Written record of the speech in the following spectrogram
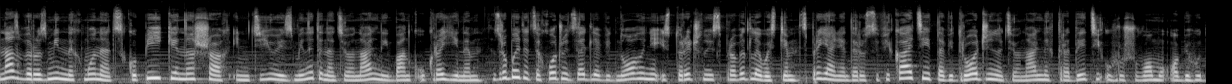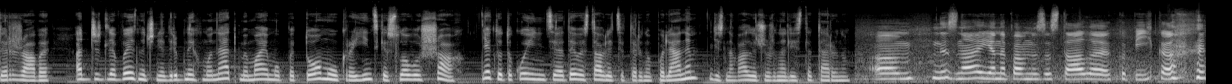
Назви розмінних монет з копійки на шах ініціює змінити Національний банк України. Зробити це хочуть задля відновлення історичної справедливості, сприяння дерусифікації та відродження національних традицій у грошовому обігу держави. Адже для визначення дрібних монет ми маємо питоме українське слово шах. Як до такої ініціативи ставляться тернополяни, дізнавались журналісти терену. Ем, не знаю, я напевно застала копійка.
